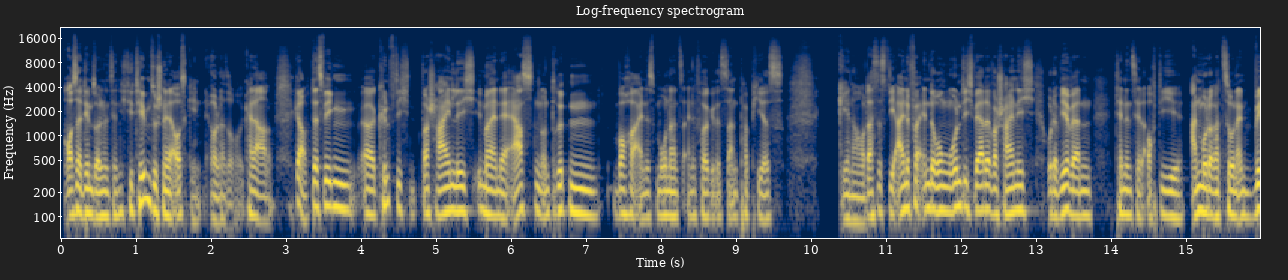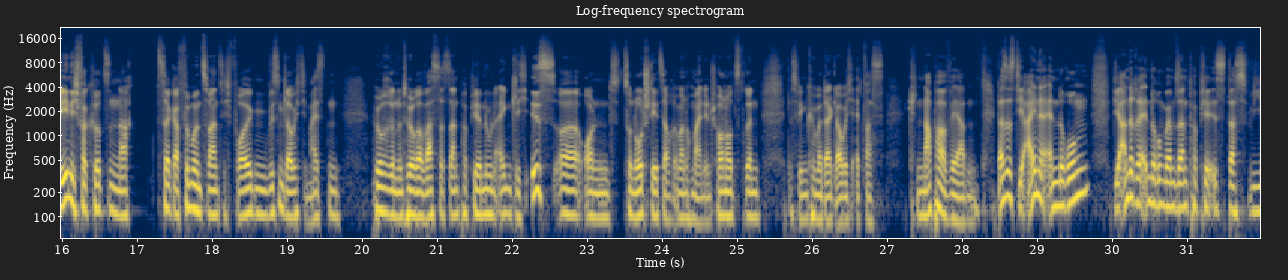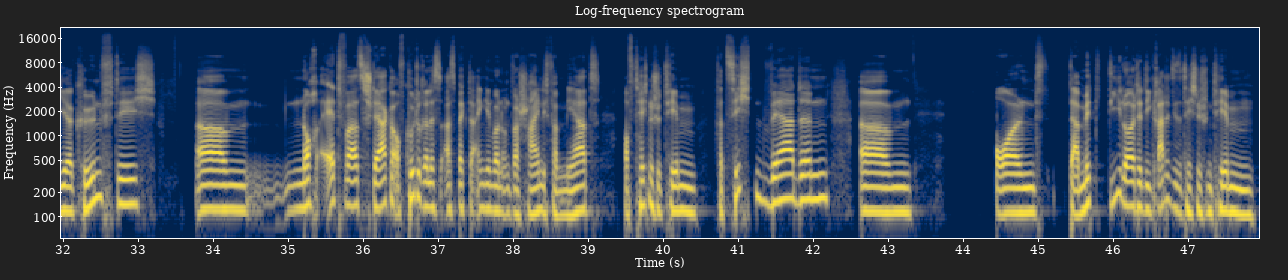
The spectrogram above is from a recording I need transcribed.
außerdem sollen uns ja nicht die Themen so schnell ausgehen oder so, keine Ahnung. Genau, deswegen äh, künftig wahrscheinlich immer in der ersten und dritten Woche eines Monats eine Folge des Sandpapiers. Genau, das ist die eine Veränderung und ich werde wahrscheinlich oder wir werden tendenziell auch die Anmoderation ein wenig verkürzen nach circa 25 Folgen wissen, glaube ich, die meisten Hörerinnen und Hörer, was das Sandpapier nun eigentlich ist. Äh, und zur Not steht es ja auch immer noch mal in den Shownotes drin. Deswegen können wir da, glaube ich, etwas knapper werden. Das ist die eine Änderung. Die andere Änderung beim Sandpapier ist, dass wir künftig ähm, noch etwas stärker auf kulturelle Aspekte eingehen wollen und wahrscheinlich vermehrt auf technische Themen verzichten werden. Ähm, und damit die Leute, die gerade diese technischen Themen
